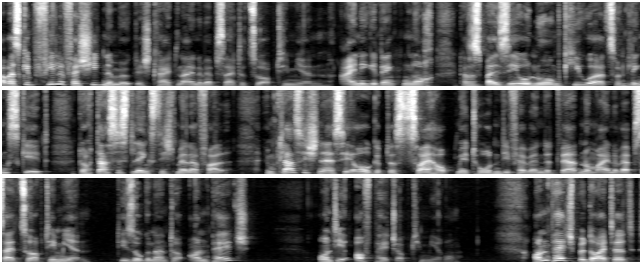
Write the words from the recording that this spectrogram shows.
Aber es gibt viele verschiedene Möglichkeiten, eine Webseite zu optimieren. Einige denken noch, dass es bei SEO nur um Keywords und Links geht, doch das ist längst nicht mehr der Fall. Im klassischen SEO gibt es zwei Hauptmethoden, die verwendet werden, um eine Website zu optimieren. Die sogenannte On-Page und die Off-Page-Optimierung. On-Page bedeutet,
